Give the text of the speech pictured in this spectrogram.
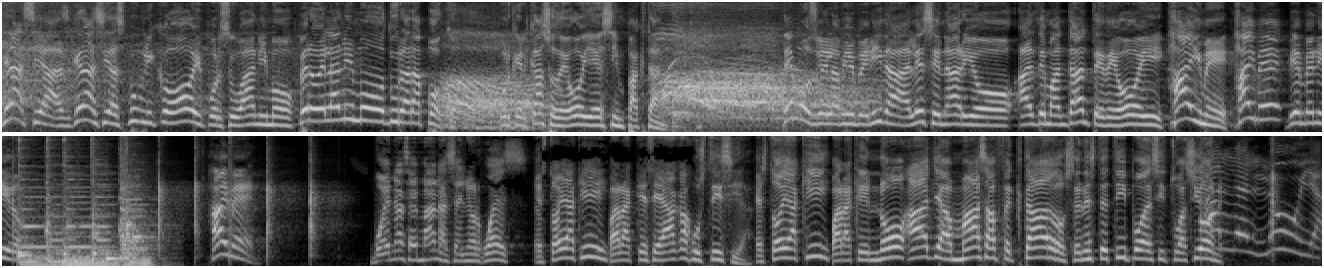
Gracias, gracias público hoy por su ánimo, pero el ánimo durará poco, porque el caso de hoy es impactante. Démosle la bienvenida al escenario al demandante de hoy, Jaime. Jaime, bienvenido. Jaime. Buena semana, señor juez. Estoy aquí para que se haga justicia. Estoy aquí para que no haya más afectados en este tipo de situación. ¡Aleluya!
